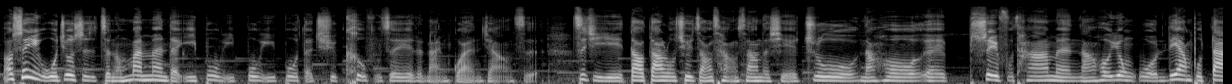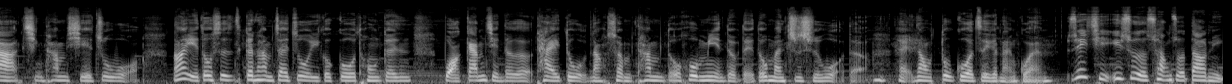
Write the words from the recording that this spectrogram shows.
哦，所以我就是只能慢慢的一步一步一步的去克服这些的难关，这样子，自己到大陆去找厂商的协助，然后呃。说服他们，然后用我量不大，请他们协助我，然后也都是跟他们在做一个沟通跟把干净的态度，然后他们他们都后面对不对，都蛮支持我的，哎、嗯，让我度过这个难关。所以，其实艺术的创作到你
